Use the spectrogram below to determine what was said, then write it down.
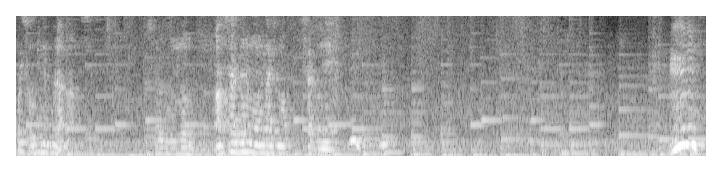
これソービニョンブランなんですよ。シャルドネ飲んであシャルドネもお願いします。シャルドネうん。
